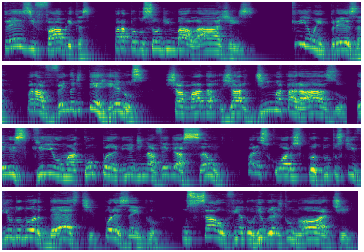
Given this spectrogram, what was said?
13 fábricas para a produção de embalagens, cria uma empresa para a venda de terrenos chamada Jardim Matarazzo. Eles criam uma companhia de navegação para escoar os produtos que vinham do Nordeste. Por exemplo, o sal vinha do Rio Grande do Norte,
